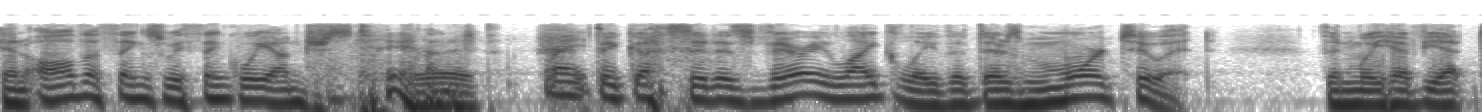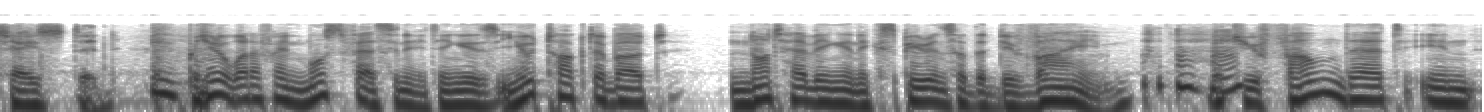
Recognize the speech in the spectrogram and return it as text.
in all the things we think we understand. Right. Right. Because it is very likely that there's more to it than we have yet tasted. But you know what I find most fascinating is you talked about not having an experience of the divine, mm-hmm. but you found that in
